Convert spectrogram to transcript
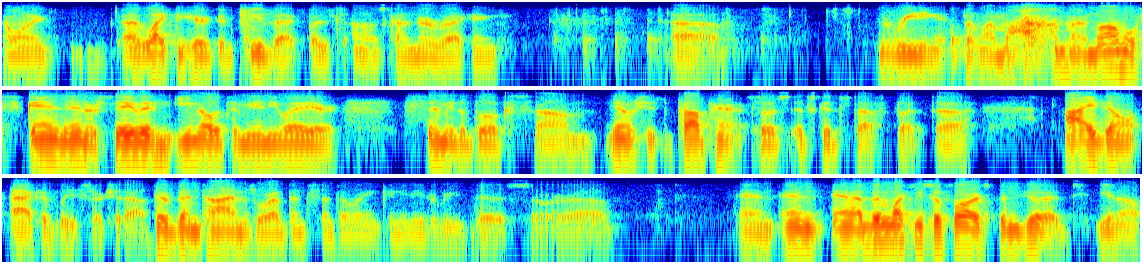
I want to, I like to hear good feedback, but it's, I don't know, it's kind of nerve wracking. Uh, reading it, but my mom my mom will scan it in or save it and email it to me anyway or send me the books. Um, you know, she's a proud parent, so it's it's good stuff. But uh I don't actively search it out. There have been times where I've been sent a link and you need to read this or uh and and and I've been lucky so far it's been good, you know.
